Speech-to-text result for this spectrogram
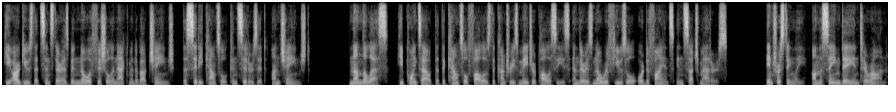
he argues that since there has been no official enactment about change, the city council considers it unchanged. Nonetheless, he points out that the council follows the country's major policies and there is no refusal or defiance in such matters. Interestingly, on the same day in Tehran,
